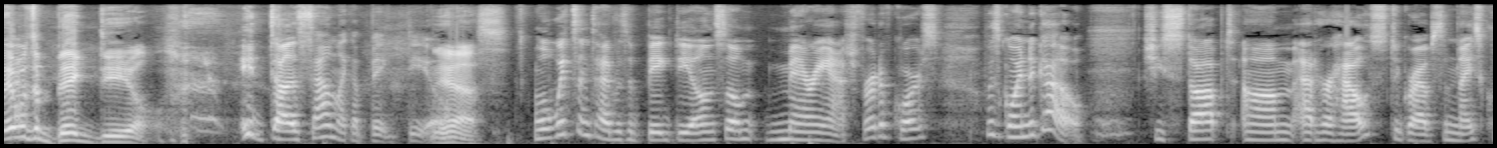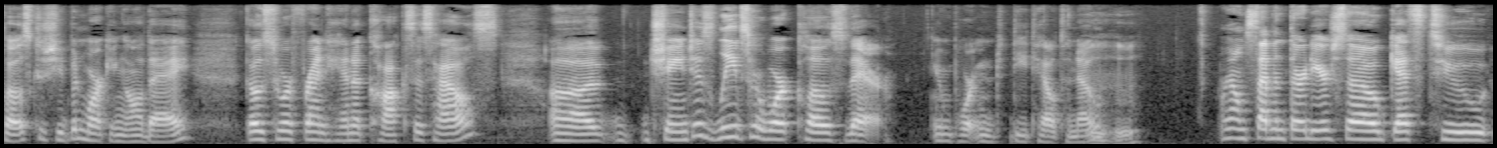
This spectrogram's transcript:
it was a big deal. It does sound like a big deal. yes. Well, Whitsuntide was a big deal, and so Mary Ashford, of course, was going to go. She stopped um, at her house to grab some nice clothes because she'd been working all day. Goes to her friend Hannah Cox's house, uh, changes, leaves her work clothes there. Important detail to note. Around seven thirty or so, gets to.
